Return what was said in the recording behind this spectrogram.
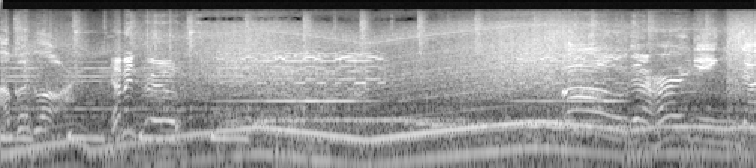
A good lord. Coming through. Oh, the hurting.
